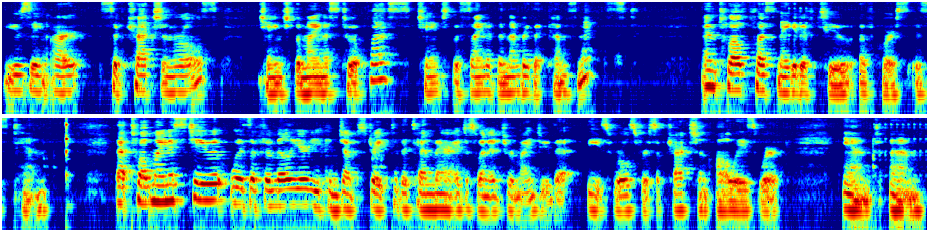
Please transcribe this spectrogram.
using our subtraction rules. Change the minus to a plus, change the sign of the number that comes next. And 12 plus negative 2, of course, is 10. That 12 minus 2 was a familiar. You can jump straight to the 10 there. I just wanted to remind you that these rules for subtraction always work. And um,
